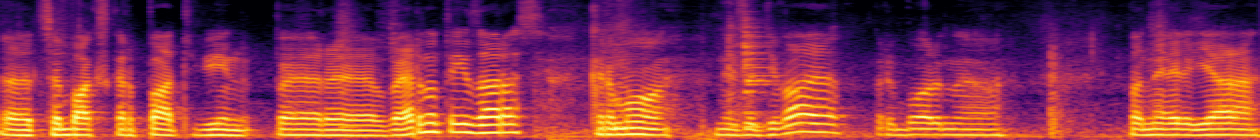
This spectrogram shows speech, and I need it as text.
Е, Це бак з Карпат, він перевернутий зараз. Кермо не задіває. Приборна панель я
